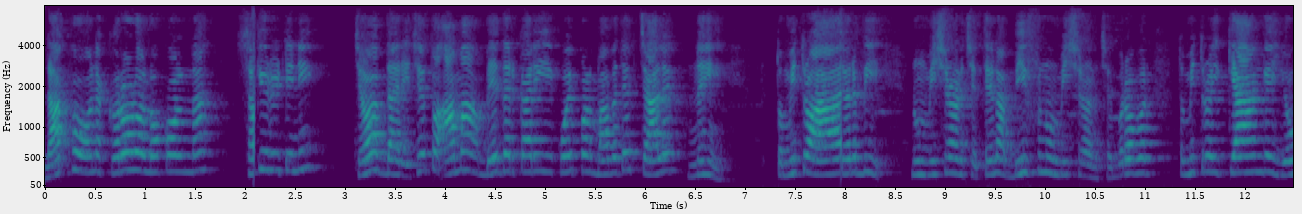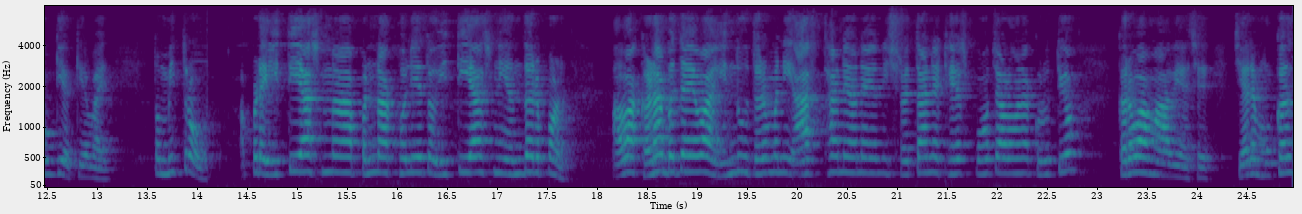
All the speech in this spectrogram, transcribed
લાખો અને કરોડો લોકોના સિક્યુરિટીની જવાબદારી છે, તો આમાં બેદરકારી કોઈ પણ બાબતે ચાલે નહીં. તો મિત્રો, આ ચરબીનું મિશ્રણ છે, તેના બીફનું મિશ્રણ છે, બરોબર? તો મિત્રો એ ક્યાં અંગે યોગ્ય કહેવાય? તો મિત્રો આપણે ઇતિહાસના પન્ના ખોલીએ તો ઇતિહાસની અંદર પણ આવા ઘણા બધા એવા હિન્દુ ધર્મની આસ્થાને અને એની શ્રદ્ધાને ઠેસ પહોંચાડવાના કૃત્યો કરવામાં આવ્યા છે. જ્યારે મુઘલ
